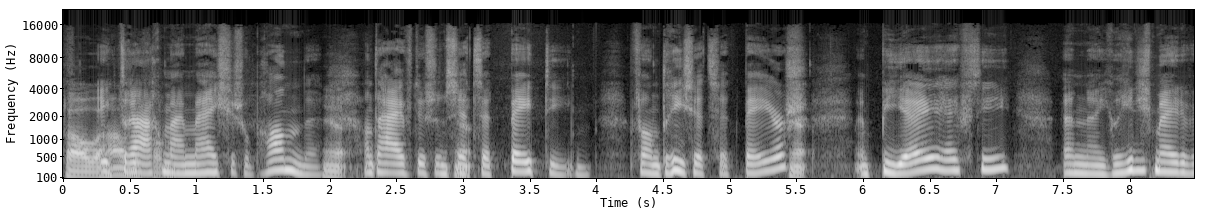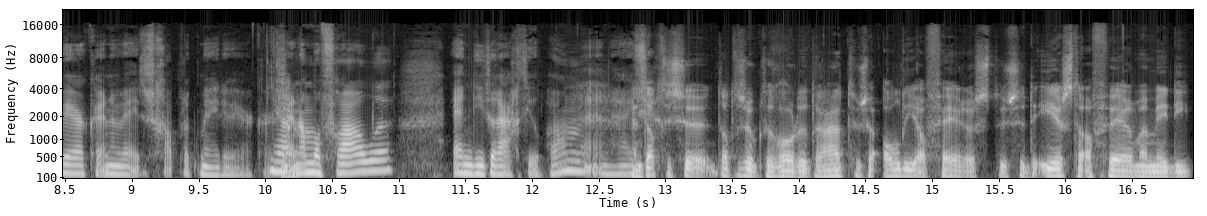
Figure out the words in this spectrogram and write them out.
alle Ik, ik draag van mijn meisjes op handen. Ja. Want hij heeft dus een ZZP-team van drie ZZP'ers. Ja. Een PA heeft hij, een eh, juridisch medewerker en een wetenschappelijk medewerker. Het Ja. zijn allemaal vrouwen en die draagt hij op handen. En, hij En dat is, eh, dat is ook de rode draad tussen al die affaires. Tussen de eerste affaire waarmee die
